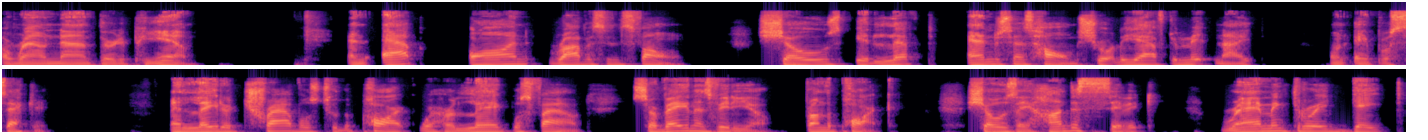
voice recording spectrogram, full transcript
around 9:30 p.m. An app on Robinson's phone shows it left Anderson's home shortly after midnight on April 2nd and later travels to the park where her leg was found. Surveillance video from the park shows a Honda Civic ramming through a gate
